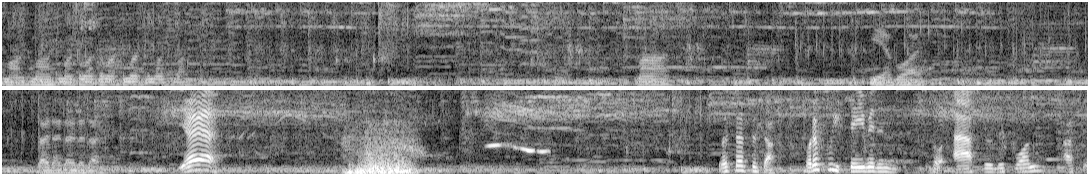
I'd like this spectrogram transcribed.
Come on, come on, come on, come on, come on, come on, come on, come on. Come on. Yeah, boy. Die, die, die, die, die. Yes! Let's test this out. What if we save it until after this one, after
